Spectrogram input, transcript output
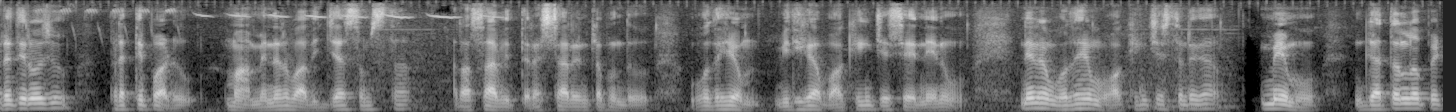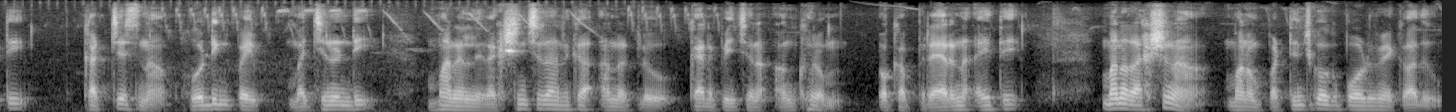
ప్రతిరోజు ప్రతిపాడు మా మినర్వా విద్యా సంస్థ రసావిత్ రెస్టారెంట్ల ముందు ఉదయం విధిగా వాకింగ్ చేసే నేను నేను ఉదయం వాకింగ్ చేస్తుండగా మేము గతంలో పెట్టి కట్ చేసిన హోర్డింగ్ పైప్ మధ్య నుండి మనల్ని రక్షించడానిక అన్నట్లు కనిపించిన అంకురం ఒక ప్రేరణ అయితే మన రక్షణ మనం పట్టించుకోకపోవడమే కాదు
